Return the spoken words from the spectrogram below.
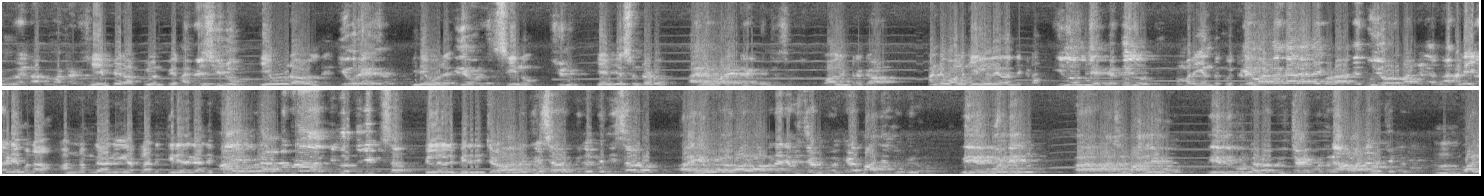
ఉన్నావు నాతో మాట్లాడేసి ఏం పేరు ఆ పిల్లని పేరు? అదే శిను ఏ ఊరు రావాలి సార్. ఇదే ఊరే. ఇదే ఊరే. సీను. శిను ఏం చేస్తుంటాడు? ఆయన వాలంటీర్ పనిచేస్తాడు వాలంటీర్గా అంటే వాళ్ళకి ఇల్లు లేదంట ఇక్కడ? ఇల్లు ఉంది పెద్ద ఇల్లు ఉంది. మరి ఎందుకు ఇక్కడ? ఏం అర్థం కాదు అదే కూడా? అదే నువ్వు ఎవరు అంటే ఇక్కడ ఏమన్నా అన్నం గాని అట్లాంటి తినేది ఎప్పుడు అంటే కూడా పిల్లలతో చేపిస్తారు. పిల్లల్ని బెదిరించడం పిల్లలు ఎవరు వచ్చారు ఇక్కడ బాధ్యత మీరు. మీరు వెళ్ళిపోండి. ఆ, అసలు బాగలేదు మీరు ఎందుకు ఉంటారో మీరు చెడిపోతారు ఆ మాట కూడా చెప్పారు. వాళ్ళ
